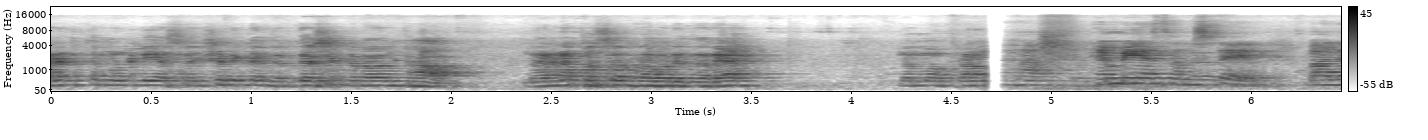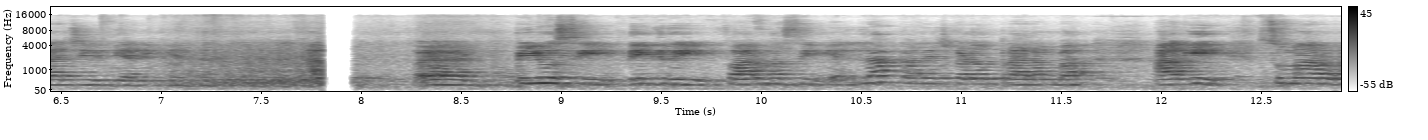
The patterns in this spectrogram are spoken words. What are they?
ಆಡಳಿತ ಮಂಡಳಿಯ ಶೈಕ್ಷಣಿಕ ನಿರ್ದೇಶಕರಾದಂತಹ ನಾರಾಯಣಪ್ಪ ಸರ್ ಅವರಿದ್ದಾರೆ ನಮ್ಮ ಹೆಮ್ಮೆಯ ಸಂಸ್ಥೆ Balaji Vidyanikethan. P U C degree pharmacy ಎಲ್ಲ ಕಾಲೇಜ್ಗಳು ಪ್ರಾರಂಭ ಆಗಿ ಸುಮಾರು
